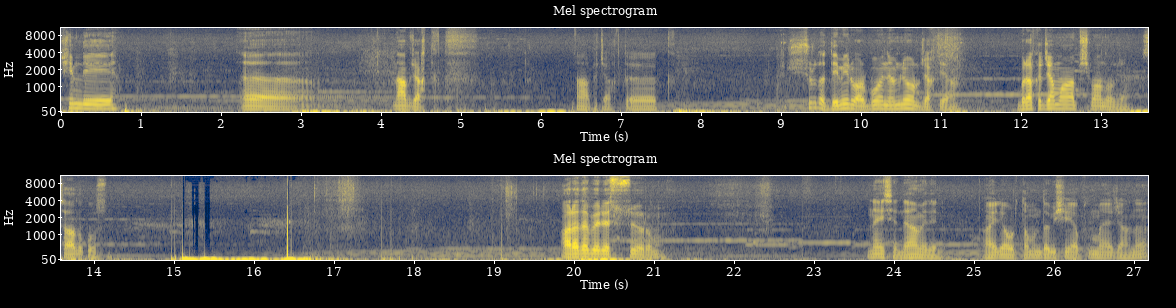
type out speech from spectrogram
Şimdi ee, ne yapacaktık? Ne yapacaktık? Şurada demir var. Bu önemli olacak ya. Bırakacağım ama pişman olacağım. Sağlık olsun. Arada böyle susuyorum. Neyse devam edelim. Aile ortamında bir şey yapılmayacağını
